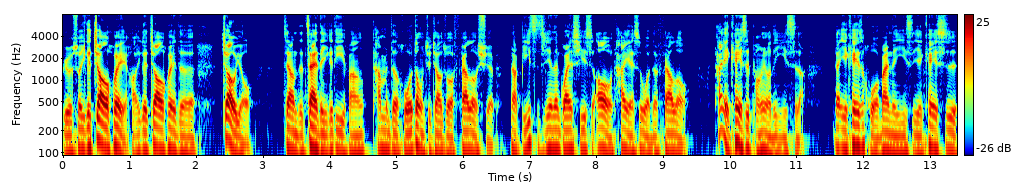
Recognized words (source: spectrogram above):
比如说一个教会，好，一个教会的教友这样子在的一个地方，他们的活动就叫做 fellowship。那彼此之间的关系是，哦，他也是我的 fellow，他也可以是朋友的意思了，那也可以是伙伴的意思，也可以是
